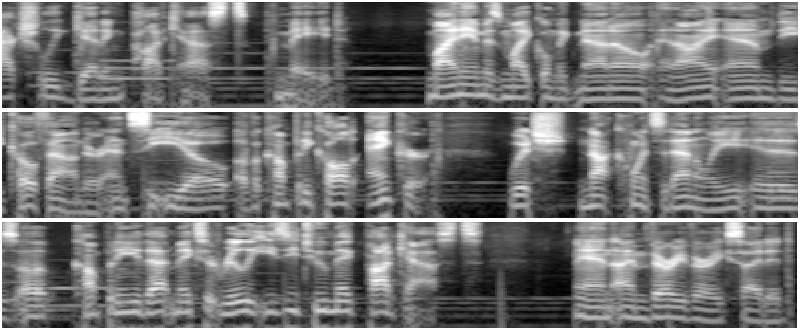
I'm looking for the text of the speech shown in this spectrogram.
actually getting podcasts made. My name is Michael Mignano, and I am the co founder and CEO of a company called Anchor, which, not coincidentally, is a company that makes it really easy to make podcasts. And I'm very, very excited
